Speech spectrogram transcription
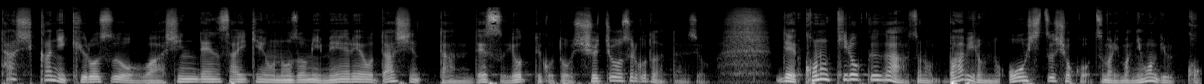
確かにキュロス王は神殿再建を望み、命令を出したんですよってことを主張することだったんですよ。で、この記録が、そのバビロンの王室書庫、つまり、ま、日本でいう国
